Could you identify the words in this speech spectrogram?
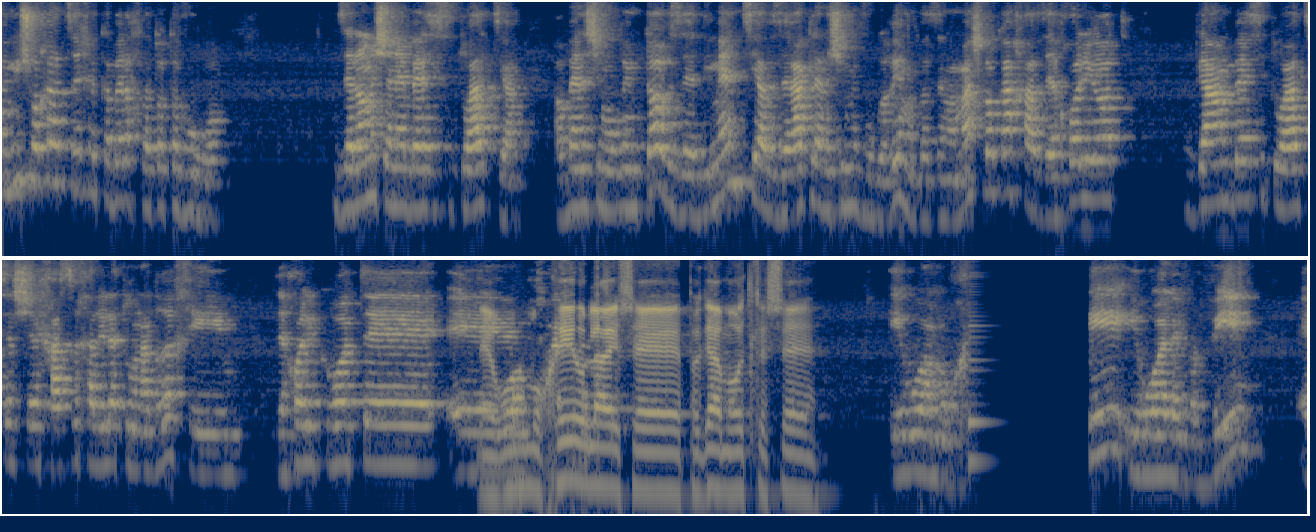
ומישהו אחר צריך לקבל החלטות עבורו. זה לא משנה באיזה סיטואציה. הרבה אנשים אומרים, טוב, זה דימנציה וזה רק לאנשים מבוגרים, אבל זה ממש לא ככה, זה יכול להיות גם בסיטואציה שחס וחלילה תאונת דרכים, זה יכול לקרות... אה, אה, אירוע מוחי אולי שפגע מאוד קשה. אירוע מוחי, אירוע לבבי, אה,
